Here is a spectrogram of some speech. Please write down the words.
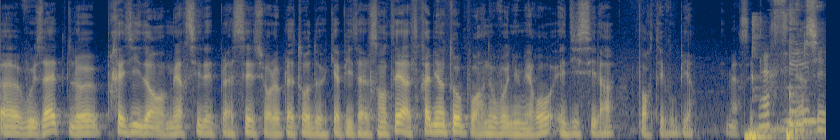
euh, vous êtes le président. Merci d'être placé sur le plateau de Capital Santé. À très bientôt pour un nouveau numéro et d'ici là, portez-vous bien. Merci. Merci. Merci.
